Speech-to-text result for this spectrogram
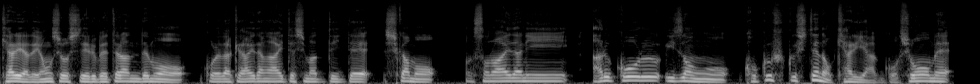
キャリアで4勝しているベテランでもこれだけ間が空いてしまっていてしかもその間にアルコール依存を克服してのキャリア5勝目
